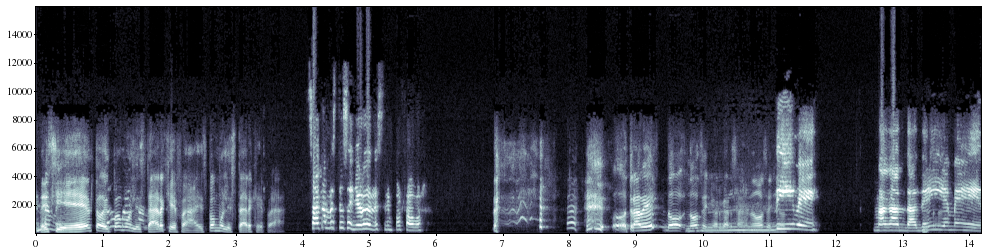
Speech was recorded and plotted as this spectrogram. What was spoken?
No es cierto, es para molestar, jefa. Es para molestar, jefa. Sácame a este señor del stream, por favor. ¿Otra vez? No, no, señor Garza, no, señor. Dime, Maganda, D-I-M,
